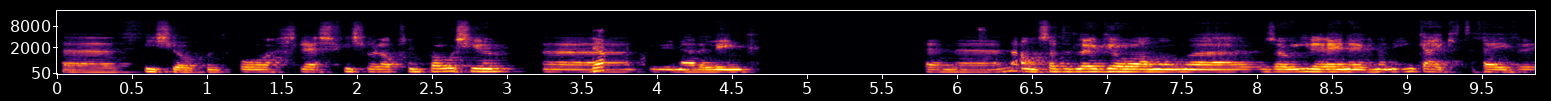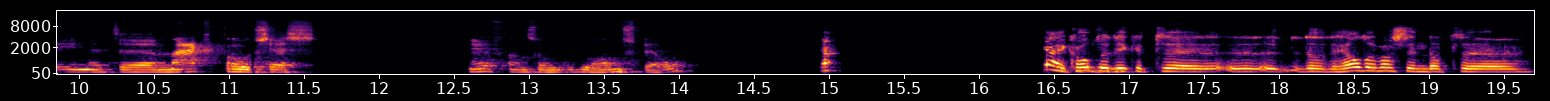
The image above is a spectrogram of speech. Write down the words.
uh, visio.org slash visiolab symposium. ja. Kun je naar de link. En nou, ontzettend leuk Johan om zo iedereen even een inkijkje te geven in het maakproces hè, van zo'n Google Home spel. Ja, ik hoop dat, ik het, uh, dat het helder was. En dat, uh, nou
